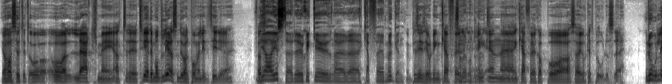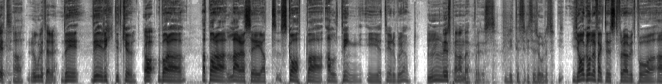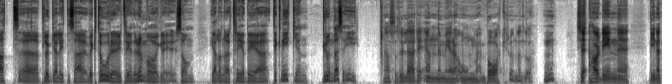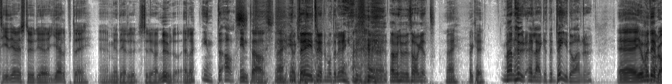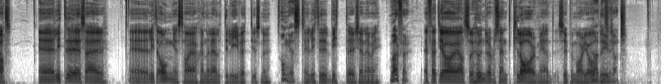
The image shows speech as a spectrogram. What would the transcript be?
Jag har suttit och, och lärt mig att eh, 3D-modellera som du höll på med lite tidigare. fast- Ja, just det. Du skickade ju den där eh, kaffemuggen. Precis, jag gjorde en kaffe, en, en eh, kaffekopp och så har jag gjort ett bord och sådär. Roligt! Ja. Roligt är det. Det, det är riktigt kul. Ja, Och bara, att bara lära sig att skapa allting i ett 3D-program. mm, det är spännande faktiskt. Riktigt, riktigt roligt. Jag håller faktiskt för övrigt på att eh, plugga lite så här vektorer i 3D-rum och grejer som hela den här 3D-tekniken grundar sig i. Alltså, du lär dig ännu mera om bakgrunden då. Mm. Har din, eh, dina tidigare studier hjälpt dig med det du studerar nu då, eller? Inte alls. Inte alls? Nej, Inte i 3D-modellering överhuvudtaget. Nej, okej. Men hur är läget med dig då, Andrew? Eh, jo men det är bra. Eh, lite så här, eh, lite ångest har jag generellt i livet just nu. Ångest? Eh, lite bitter känner jag mig. Varför? Eh, för att jag är alltså 100% klar med Super Mario Ja, Odyssey. det är ju klart.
